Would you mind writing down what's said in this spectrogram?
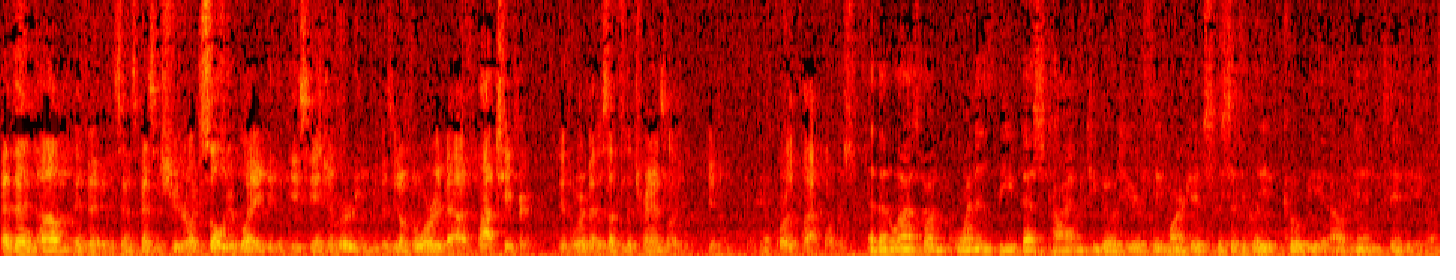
And then um, if, it, if it's an expensive shooter like Soldier Blade, get the PC Engine version because you don't have to worry about A lot cheaper. you don't have to worry about there's nothing to translate, you know, or the platformers. And then the last one, when is the best time to go to your flea market, specifically Kobey out in San Diego?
